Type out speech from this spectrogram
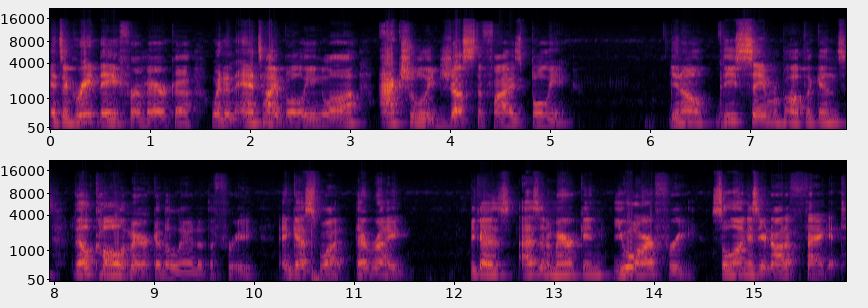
It's a great day for America when an anti bullying law actually justifies bullying. You know, these same Republicans, they'll call America the land of the free. And guess what? They're right. Because as an American, you are free, so long as you're not a faggot.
